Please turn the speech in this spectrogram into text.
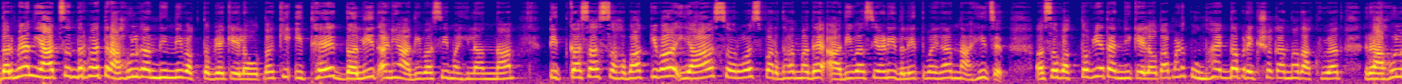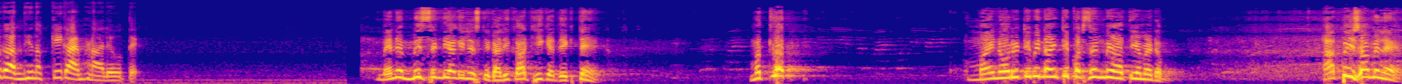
दरम्यान याच संदर्भात राहुल गांधींनी वक्तव्य केलं होतं की इथे दलित आणि आदिवासी महिलांना तितकासा सहभाग किंवा या सर्व स्पर्धांमध्ये आदिवासी आणि दलित महिला नाहीच आहेत असं वक्तव्य त्यांनी केलं होतं. आपण पुन्हा एकदा प्रेक्षकांना दाखवूयात. राहुल गांधी नक्की काय म्हणाले होते. मैंने मिस इंडिया की लिस्ट निकाली कहा, ठीक है, देखते हैं. मतलब माइनॉरिटी भी 90 परसेंट में आती है, मैडम। आप भी शामिल हैं।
